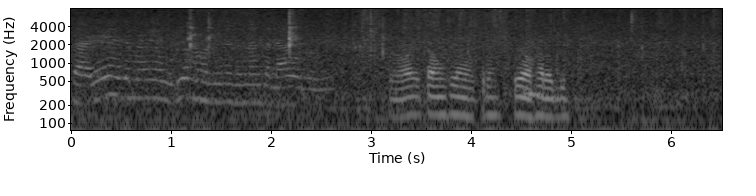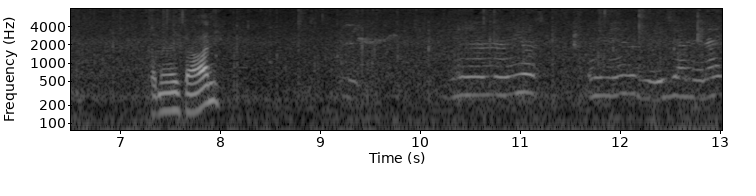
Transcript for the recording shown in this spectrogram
tareas ya me había aburrido, mejor vine a hacer una ensalada. Pero ahí estamos a mostrar. Voy a bajar aquí. También ahí está dice Aneray.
